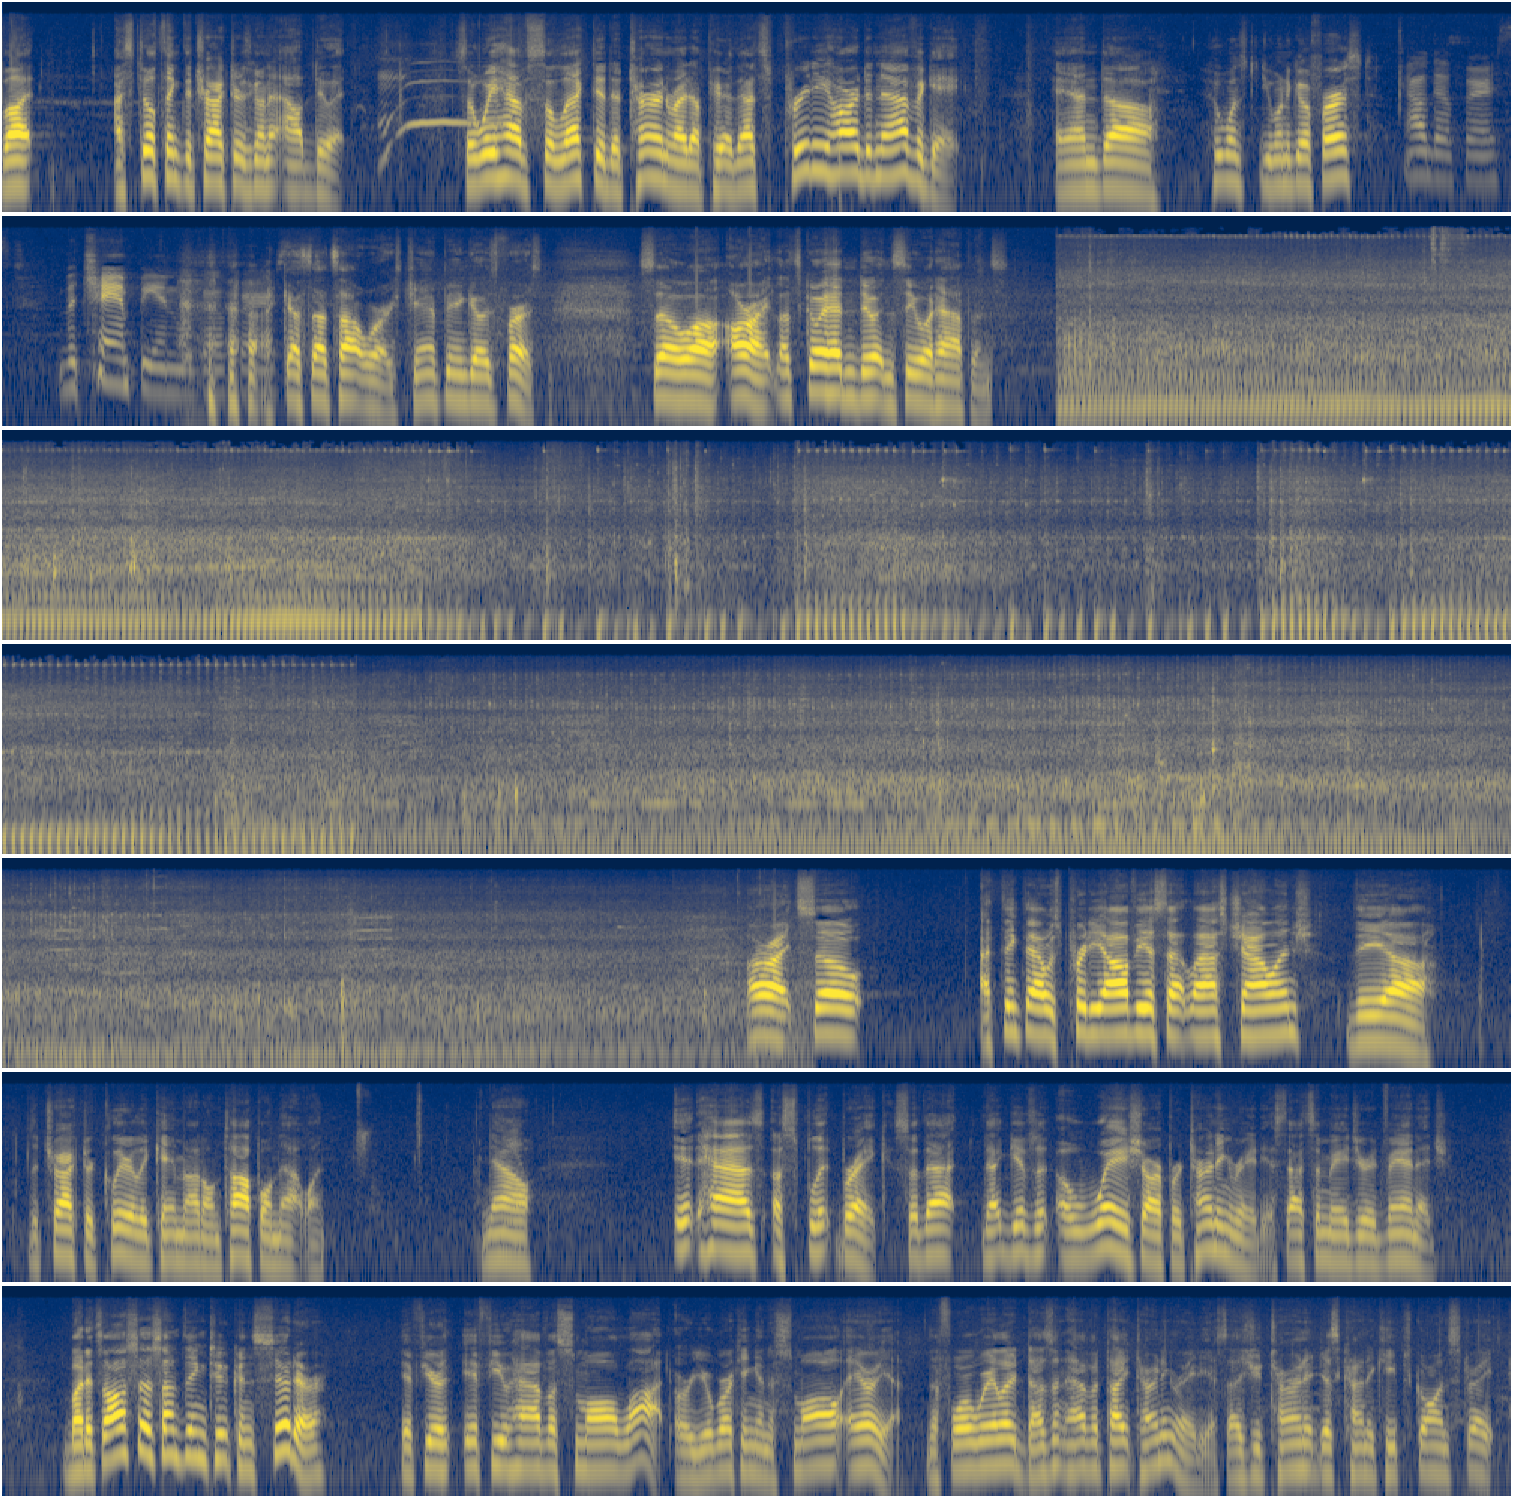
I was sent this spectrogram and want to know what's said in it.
but I still think the tractor is going to outdo it. So we have selected a turn right up here that's pretty hard to navigate. And uh, who wants? You want to go first? I'll go first. The champion will go first. I guess that's how it works. Champion goes first. So, uh, all right, let's go ahead and do it and see what happens. All right, so I think that was pretty obvious that last challenge. The uh, the tractor clearly came out on top on that one. Now, it has a split brake, so that that gives it a way sharper turning radius. That's a major advantage. But it's also something to consider if you're if you have a small lot or you're working in a small area. The four-wheeler doesn't have a tight turning radius. As you turn, it just kind of keeps going straight,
